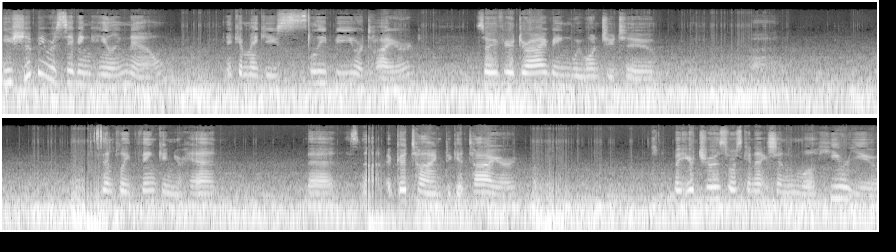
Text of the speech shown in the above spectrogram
You should be receiving healing now. It can make you sleepy or tired. So if you're driving, we want you to uh, simply think in your head that it's not a good time to get tired but your true source connection will hear you.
